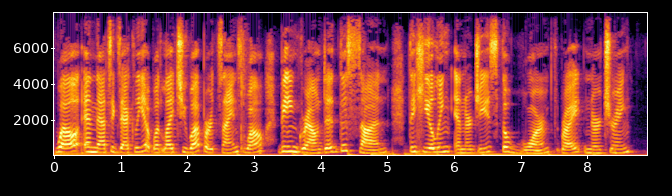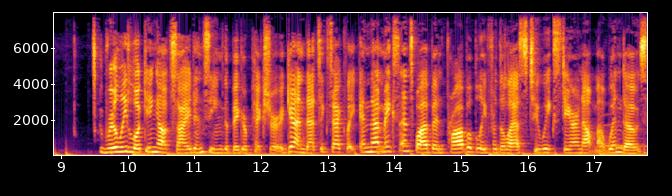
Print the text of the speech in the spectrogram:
Well, and that's exactly it. What lights you up, earth signs? Well, being grounded, the sun, the healing energies, the warmth, right? Nurturing, really looking outside and seeing the bigger picture. Again, that's exactly, and that makes sense why I've been probably for the last two weeks staring out my windows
